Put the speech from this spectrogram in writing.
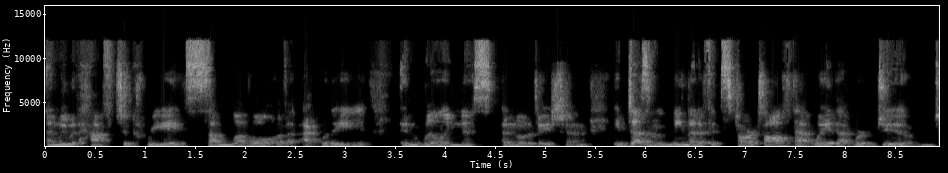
And we would have to create some level of equity in willingness and motivation. It doesn't mean that if it starts off that way that we're doomed,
